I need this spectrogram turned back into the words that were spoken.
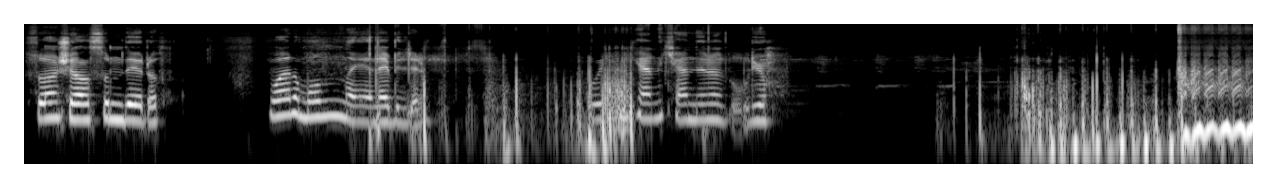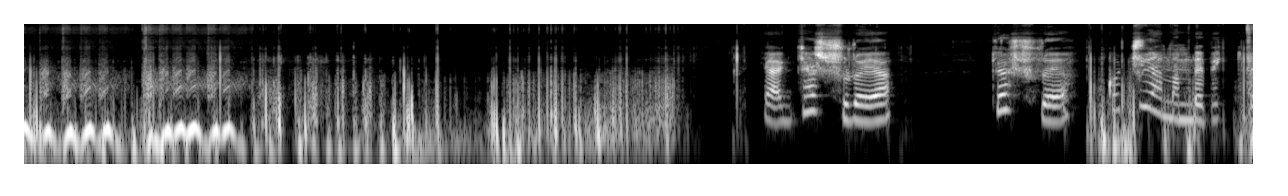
Son şansım Daryl. Umarım onunla yenebilirim. Oyun kendi kendine doluyor. Ya gel şuraya. Gel şuraya. Kaçıyor hemen bebek gibi.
